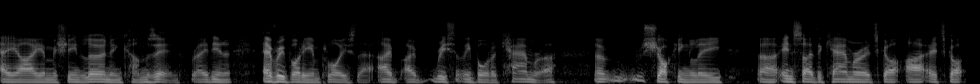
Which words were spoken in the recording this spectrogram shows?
AI and machine learning comes in, right? You know, everybody employs that. I, I recently bought a camera, uh, shockingly, uh, inside the camera, it's got, uh, it's got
